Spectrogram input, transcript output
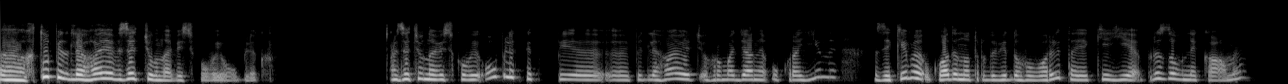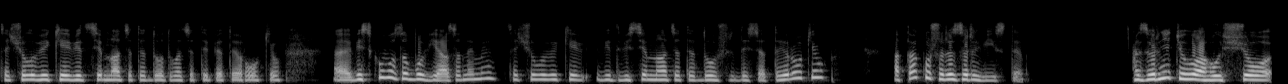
Е, Хто підлягає взяттю на військовий облік? Взяттю на військовий облік під, е, підлягають громадяни України, з якими укладено трудові договори та які є призовниками, це чоловіки від 17 до 25 років, е, військовозобов'язаними, це чоловіки від 18 до 60 років, а також резервісти. Зверніть увагу, що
